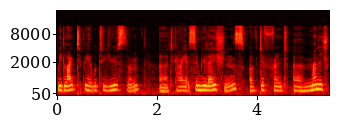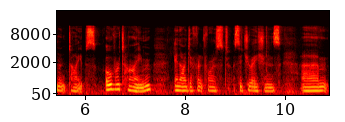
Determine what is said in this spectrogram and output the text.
we'd like to be able to use them uh, to carry out simulations of different uh, management types over time in our different forest situations. Um,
